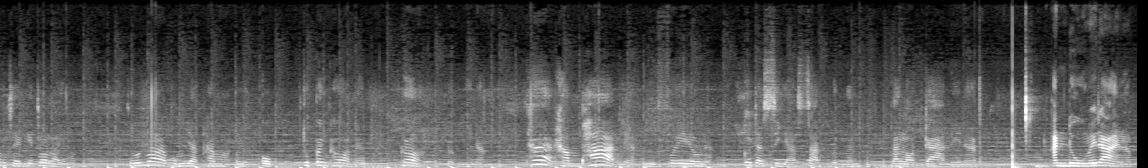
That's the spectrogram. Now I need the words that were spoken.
ต้องใช้เพชรเท่าไหร่นะสมมติว่าผมอยากทำเออกบชุบแป้งทอดนะก็แบบนี้นะ ถ้าทำพลาดเนี่ยหรือเฟลเนี่ย ก็จะเสียสัตว์แบบนั้นตลอดกาลเลยนะ อันดูไม่ได้นะครับ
